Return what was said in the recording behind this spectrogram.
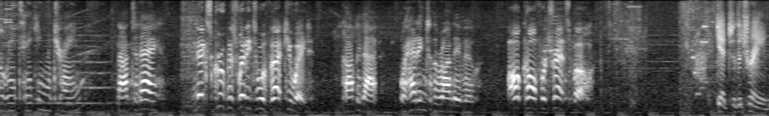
Are we taking the train? Not today. Next group is ready to evacuate. Copy that. We're heading to the rendezvous. I'll call for transpo. Get to the train.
